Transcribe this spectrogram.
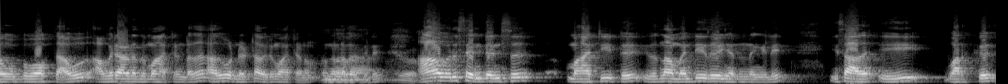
ഉപഭോക്താവ് അവരാണ് ഇത് മാറ്റേണ്ടത്. അതുകൊണ്ടിട്ട് അവർ മാറ്റണം എന്നുള്ള വിധത്തിൽ ആ ഒരു സെന്റൻസ് മാറ്റിയിട്ട് ഇതൊന്ന് അമെന്റ് ചെയ്ത് കഴിഞ്ഞിട്ടുണ്ടെങ്കിൽ ഈ സാധ ഈ വർക്ക്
